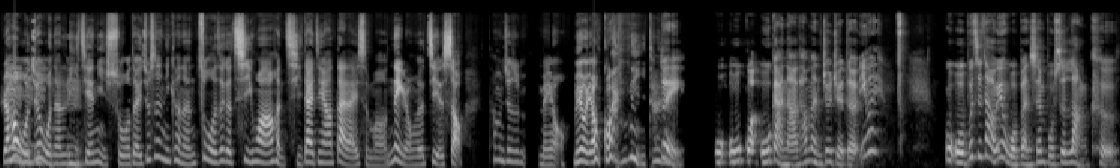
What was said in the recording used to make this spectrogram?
然后我觉得我能理解你说的，就是你可能做了这个企划，然后很期待今天要带来什么内容的介绍，他们就是没有没有要管你的，对，无无管无感啊，他们就觉得，因为我我不知道，因为我本身不是浪客，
